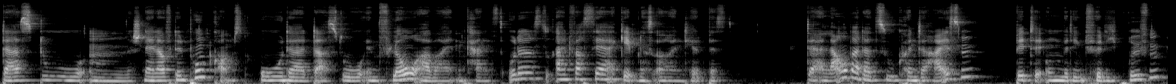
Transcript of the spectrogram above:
dass du ähm, schnell auf den Punkt kommst oder dass du im Flow arbeiten kannst oder dass du einfach sehr ergebnisorientiert bist. Der Erlauber dazu könnte heißen, bitte unbedingt für dich prüfen,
